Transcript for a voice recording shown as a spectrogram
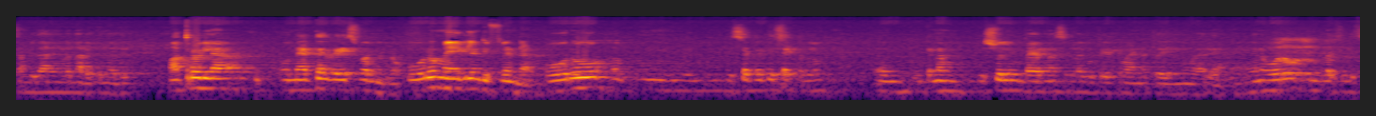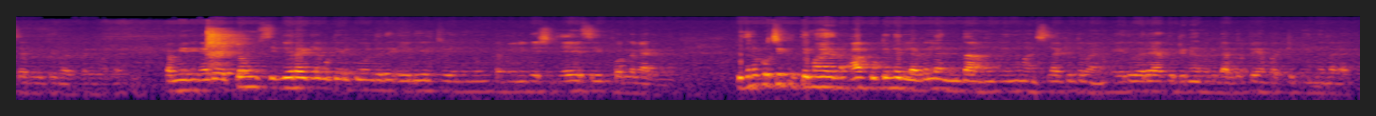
സംവിധാനങ്ങൾ നടക്കുന്നത്. മാത്രമല്ല നേരത്തെ റേസ് പറഞ്ഞല്ലോ ഓരോ മേഖലയും ഡിഫറെന്റ് ആണ്. ഓരോ ഡിസബിലിറ്റി സെക്ടറിലും കിട്ടുന്ന വിഷ്വൽ ഇമ്പയർനെസ് ഉള്ള കുട്ടികൾക്ക് വേണ്ട ട്രെയിനിങ് വേറെയാണ്. അങ്ങനെ ഓരോ ഇന്റലക്ച്വൽ ഡിസബിലിറ്റി ആൾക്കാരുമുണ്ട് കമ്മ്യൂണിക്കേറ്റ് ഏറ്റവും സിവിയർ ആയിട്ടുള്ള കുട്ടികൾക്ക് വേണ്ടത് എൽ ട്രെയിനിങ്ങും കമ്മ്യൂണിക്കേഷൻ എ എസ് സി പോലുള്ള കാര്യങ്ങൾ ഇതിനെക്കുറിച്ച് കൃത്യമായ ആ കുട്ടീന്റെ ലെവൽ എന്താണ് എന്ന് മനസ്സിലാക്കിയിട്ട് വേണം ഏതുവരെ ആ കുട്ടീനെ നമുക്ക് ഡെവലപ്പ് ചെയ്യാൻ പറ്റും എന്നുള്ള കാര്യം.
